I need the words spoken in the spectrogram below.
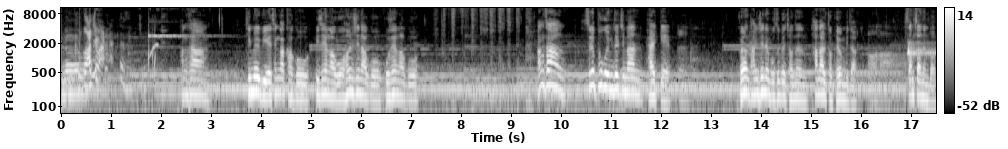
love. 그거 하지 마. 항상 팀을 위해 생각하고 희생하고 헌신하고 고생하고 항상 슬프고 힘들지만 밝게 그런 당신의 모습에 저는 하나를 더 배웁니다. 쌈 싸는 법.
